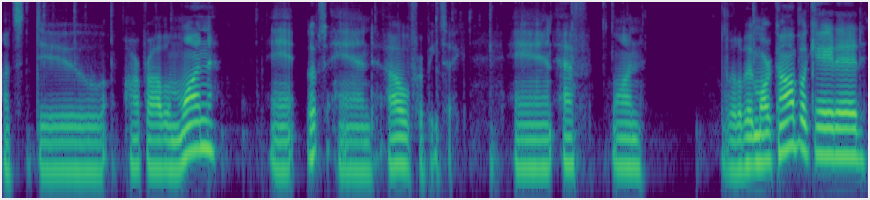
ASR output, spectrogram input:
let's do our problem one, and oops, and oh for Pete's sake, and F one, a little bit more complicated,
